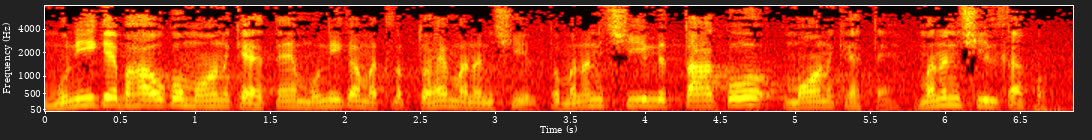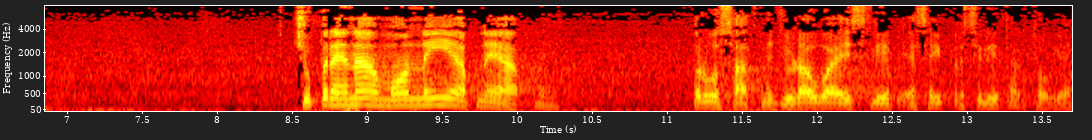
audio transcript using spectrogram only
मुनि के भाव को मौन कहते हैं। मुनि का मतलब तो है मननशील। तो मननशीलता को मौन कहते हैं। मननशीलता को। चुप रहना मौन नहीं है अपने आप में। पर वो साथ में जुड़ा हुआ है, इसलिए ऐसा ही प्रचलित अर्थ हो गया।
